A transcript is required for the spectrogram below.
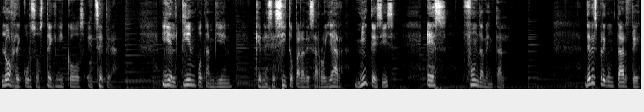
los recursos técnicos, etc. Y el tiempo también que necesito para desarrollar mi tesis es fundamental. Debes preguntarte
